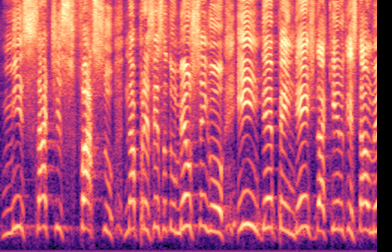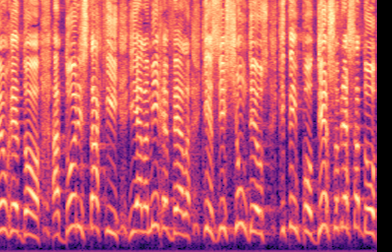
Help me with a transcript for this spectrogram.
me satisfaço na presença do meu Senhor, independente daquilo que está ao meu redor. A dor está aqui e ela me revela que existe um Deus que tem poder sobre essa dor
